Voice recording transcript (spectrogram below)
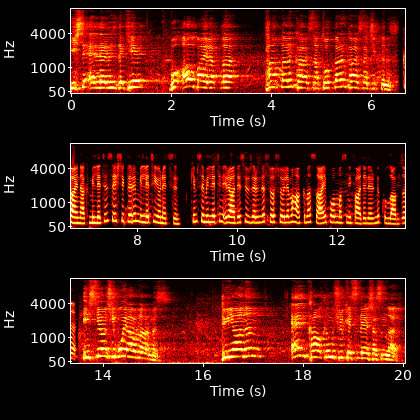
işte ellerinizdeki bu al bayrakla tankların karşısına, topların karşısına çıktınız. Kaynak, milletin seçtikleri milleti yönetsin. Kimse milletin iradesi üzerinde söz söyleme hakkına sahip olmasın ifadelerini kullandı. İstiyoruz ki bu yavrularımız dünyanın en kalkınmış ülkesinde yaşasınlar.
